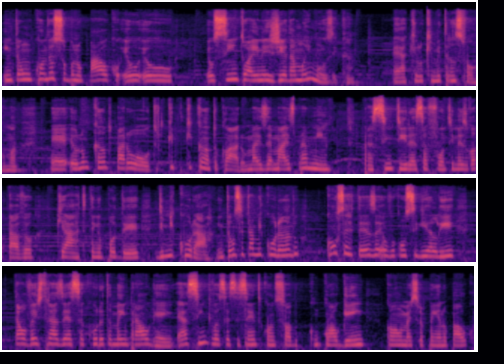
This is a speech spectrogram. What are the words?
Então, quando eu subo no palco, eu, eu, eu sinto a energia da mãe música. É aquilo que me transforma. É, eu não canto para o outro, que, que canto, claro, mas é mais para mim, para sentir essa fonte inesgotável que a arte tem o poder de me curar. Então, se está me curando, com certeza eu vou conseguir ali talvez trazer essa cura também para alguém. É assim que você se sente quando sobe com, com alguém como a Mestra Penha no palco?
